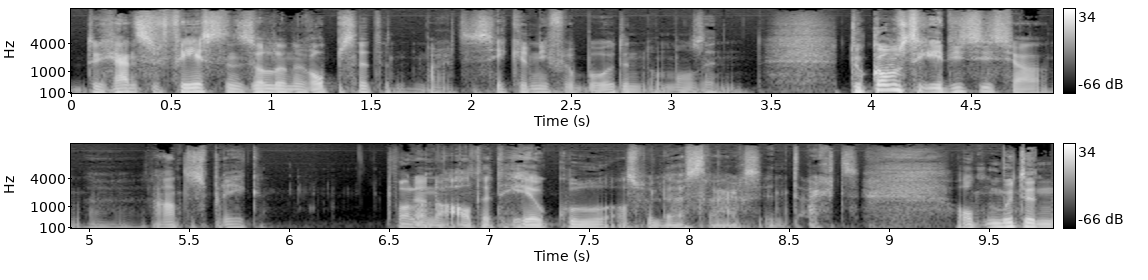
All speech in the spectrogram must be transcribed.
de Gentse feesten zullen erop zitten, maar het is zeker niet verboden om ons in toekomstige edities ja, aan te spreken. Vind het altijd heel cool als we luisteraars in het echt ontmoeten.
